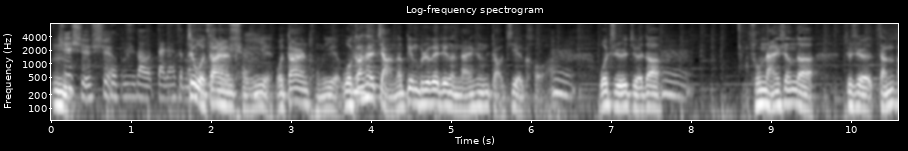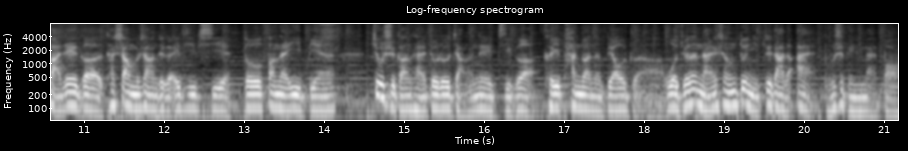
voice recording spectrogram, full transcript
嗯确实是我。不知道大家怎么这我当然同意，我当然同意。我刚才讲的并不是为这个男生找借口啊，嗯我只是觉得，嗯从男生的，就是咱们把这个他上不上这个 A P P 都放在一边，就是刚才周周讲的那几个可以判断的标准啊。我觉得男生对你最大的爱，不是给你买包，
